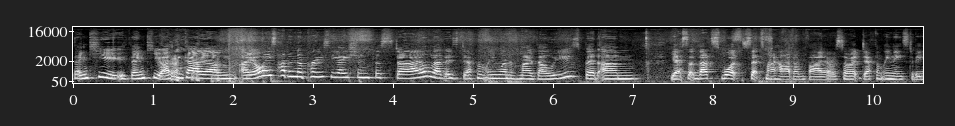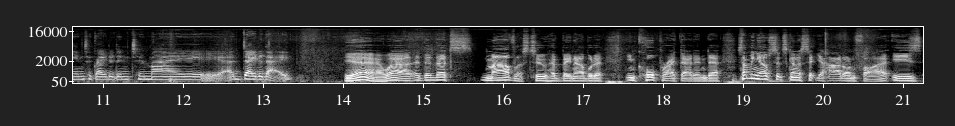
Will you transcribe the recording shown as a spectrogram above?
Thank you, thank you. I think I um I always had an appreciation for style. That is definitely one of my values. But um, yes, that's what sets my heart on fire. So it definitely needs to be integrated into my day to day. Yeah, wow, that's marvelous to have been able to incorporate that. And uh, something else that's going to set your heart on fire is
